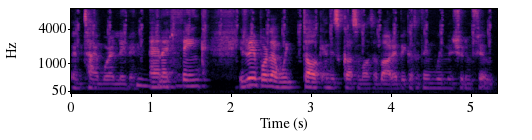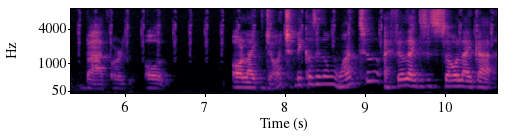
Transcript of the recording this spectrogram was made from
in time we're living mm-hmm. and i think it's really important we talk and discuss more about it because i think women shouldn't feel bad or or or like judge because they don't want to i feel like this is so like a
